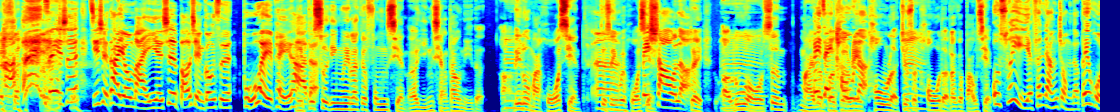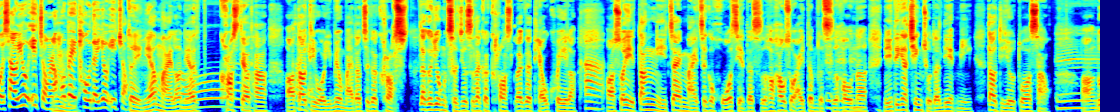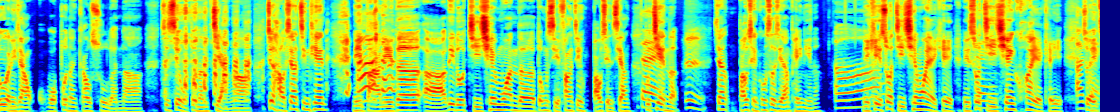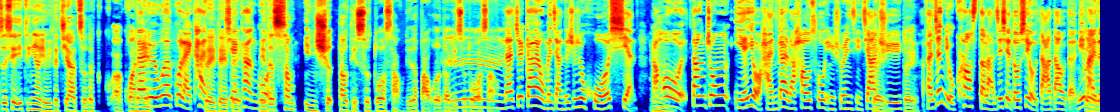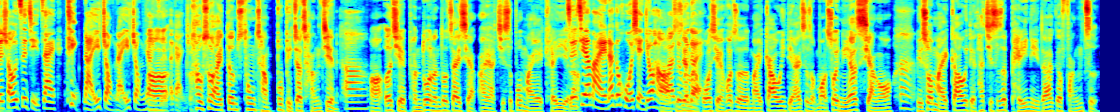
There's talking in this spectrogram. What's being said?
所以是即使他有买，也是保险公司不会赔他的不。是因为那个风险而影响到你的。啊，例如买火险，就是因为火险。嗯被烧了。。对，啊，如果我是买了被偷 burglary 了。嗯偷了，就是偷的那个保险。哦，所以也分两种的，被火烧又一种，然后被偷的又一种。嗯对，你要买咯，你要哦 cross 掉它啊，到底我有没有买到这个 cross？那个用词就是那个 cross 那个条规了啊啊，所以当你在买这个火险的时候，household item 的时候嗯呢，你一定要清楚的列明到底有多少。嗯啊。如果你讲我不能告诉人啊，这些我不能讲啊，就好像今天你把你的啊，例如几千万的东西放进保险箱不见了，嗯，这样保险公司怎样赔你呢？哦，你可以说几千万也可以，你说几千块也可以所以这些一定要有一个价值的啊观念。valuer 过来看，对对对先看，过。你的 sum insured 到底是多少？你的保额到底是多少？嗯，那就刚才我们讲的就是火险，然后当中也有涵盖了 household insurance 家居，对对反正有 cross 的啦，这些都是有达到的。你买的时候自己在 tick 哪一种哪一种这样子的感觉。household items 通常不比较常见啊啊，而且很多人都在想，哎呀，其实不买也可以了。直接买那个火险就好了，啊，直接？买火险或者买高一点还是什么，所以你要想哦，嗯你说买高一点，它其实是赔你的那个房子。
